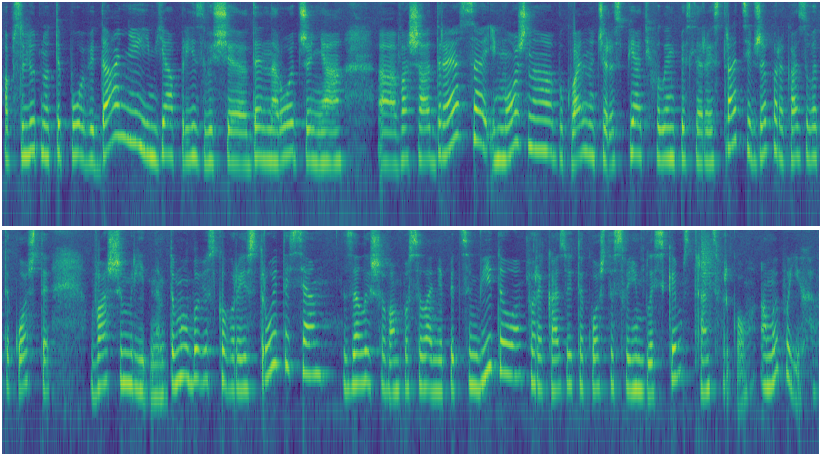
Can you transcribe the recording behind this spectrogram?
абсолютно типові дані, ім'я, прізвище, день народження, ваша адреса, і можна буквально через 5 хвилин після реєстрації вже переказувати кошти вашим рідним. Тому обов'язково реєструйтеся, залишу вам посилання під цим відео, переказуйте кошти своїм близьким з TransferGo. А ми поїхали.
